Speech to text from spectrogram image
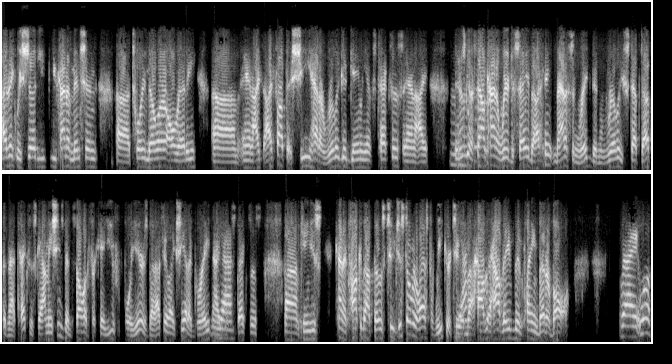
I think we should. You you kind of mentioned uh, Tori Miller already, um, and I I thought that she had a really good game against Texas, and I. This is going to sound kind of weird to say, but I think Madison Rigdon really stepped up in that Texas game. I mean, she's been solid for KU for four years, but I feel like she had a great night yeah. against Texas. Um, can you just kind of talk about those two just over the last week or two yeah. about how how they've been playing better ball. Right. Well,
